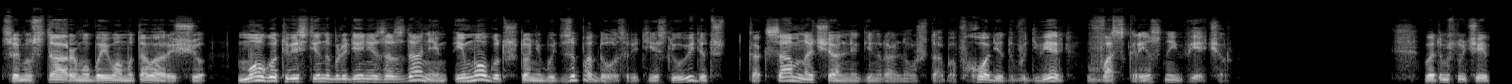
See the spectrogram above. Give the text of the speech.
своему старому боевому товарищу, могут вести наблюдение за зданием и могут что-нибудь заподозрить, если увидят, как сам начальник генерального штаба входит в дверь в воскресный вечер. В этом случае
